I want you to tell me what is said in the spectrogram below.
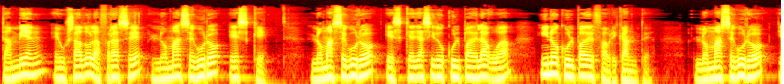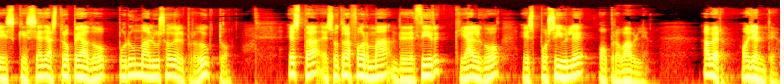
También he usado la frase lo más seguro es que. Lo más seguro es que haya sido culpa del agua y no culpa del fabricante. Lo más seguro es que se haya estropeado por un mal uso del producto. Esta es otra forma de decir que algo es posible o probable. A ver, oyente,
